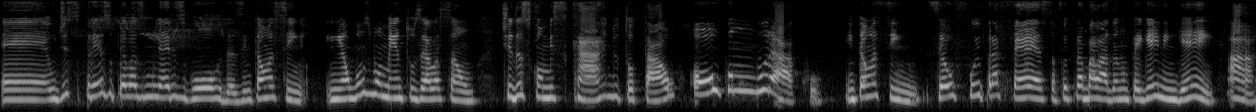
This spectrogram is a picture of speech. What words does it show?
é, o desprezo pelas mulheres gordas. Então, assim, em alguns momentos elas são tidas como escárnio total ou como um buraco. Então, assim, se eu fui pra festa, fui pra balada, não peguei ninguém, ah,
